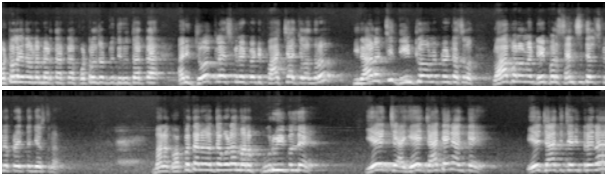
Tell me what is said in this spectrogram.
పొట్టలకి దండం పెడతారట పొట్టల చుట్టూ తిరుగుతారట అని జోక్లు వేసుకునేటువంటి పాశ్చాత్యులందరూ ఈవేళ వచ్చి దీంట్లో ఉన్నటువంటి అసలు లోపల ఉన్న డీపర్ సెన్స్ తెలుసుకునే ప్రయత్నం చేస్తున్నారు. మన గొప్పతనం అంతా కూడా మన పూర్వీకులదే. ఏ ఏ జాతి అయినా అంతే. ఏ జాతి చరిత్ర అయినా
